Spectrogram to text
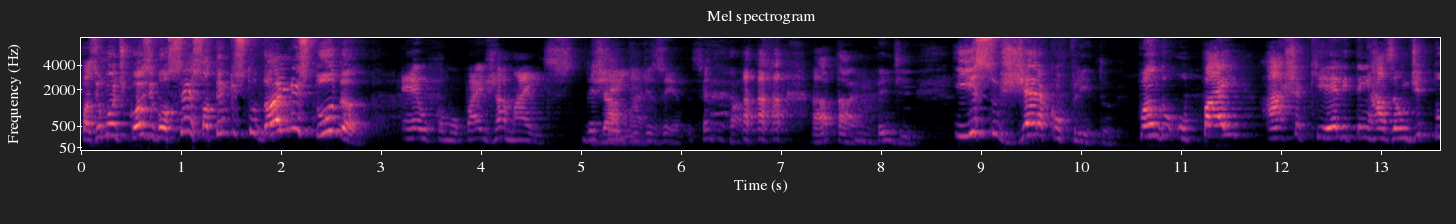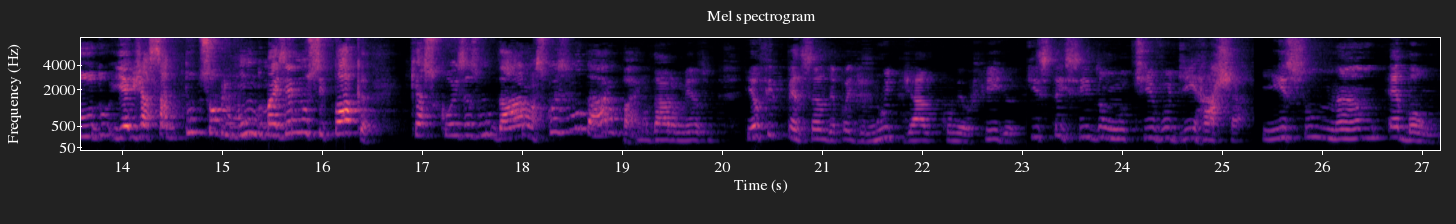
fazer um monte de coisa e você só tem que estudar e não estuda. Eu, como pai, jamais deixei Jamais. de dizer. Sempre falo. ah, tá, Hum. entendi. E isso gera conflito. Quando o pai acha que ele tem razão de tudo e ele já sabe tudo sobre o mundo, mas ele não se toca que as coisas mudaram. As coisas mudaram, pai. mudaram mesmo. E eu fico pensando, depois de muito diálogo com meu filho, que isso tem sido um motivo de racha. E isso não é bom.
